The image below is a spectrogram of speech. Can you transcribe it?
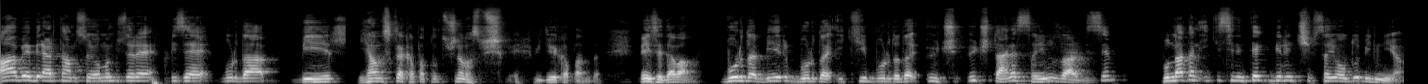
A, B birer tam sayı olmak üzere bize burada bir yanlışlıkla kapatma tuşuna basmış. Videoyu kapandı. Neyse devam. Burada bir, burada iki, burada da üç. Üç tane sayımız var bizim. Bunlardan ikisinin tek birin çift sayı olduğu biliniyor.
